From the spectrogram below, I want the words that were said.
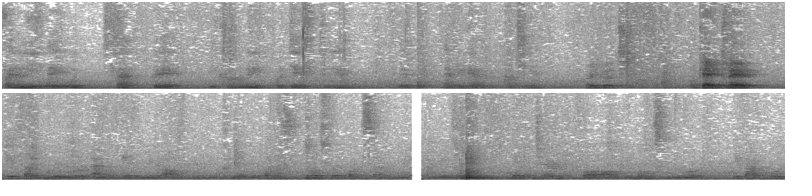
Finally, I would start great economic projects to help the African continent. Very good. Okay, Claire. If I rule the world, I would get rid of nuclear weapons. Those weapons are a major danger for all peoples in the world. If I could,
